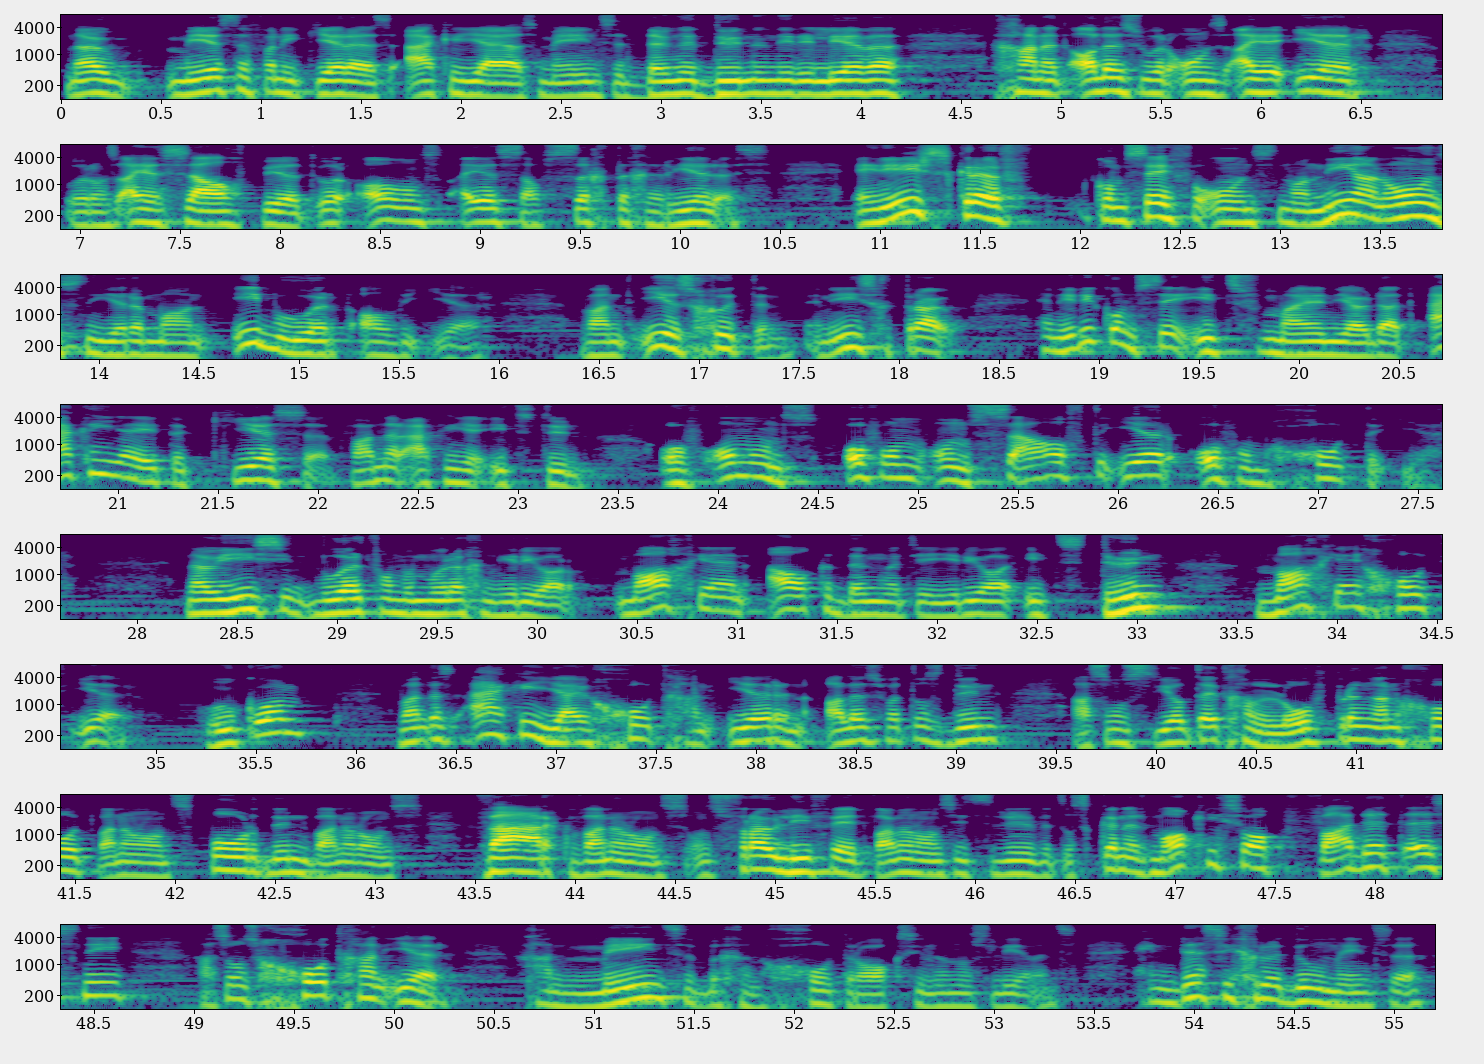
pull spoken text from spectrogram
Nou meeste van die kere is ek en jy as mense dinge doen in hierdie lewe, gaan dit alles oor ons eie eer, oor ons eie selfbeeld, oor al ons eie selfsugtige redes. En hierdie skrif kom sê vir ons, maar nie aan ons nie, Here man, U behoort al die eer, want U is goed en en U is getrou. En hierdie kom sê iets vir my en jou dat ek en jy het 'n keuse wanneer ek en jy iets doen of om ons of om onsself te eer of om God te eer. Nou hier is die woord van bemoediging hierdie jaar. Mag jy in elke ding wat jy hierdie jaar iets doen, mag jy God eer. Hoekom? Want as ek en jy God gaan eer in alles wat ons doen, as ons heeltyd gaan lof bring aan God wanneer ons sport doen, wanneer ons werk, wanneer ons ons vrou liefhet, wanneer ons iets doen met ons kinders, maak nie saak wat dit is nie, as ons God gaan eer, gaan mense begin God raak sien in ons lewens. En dis die groot doel mense.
